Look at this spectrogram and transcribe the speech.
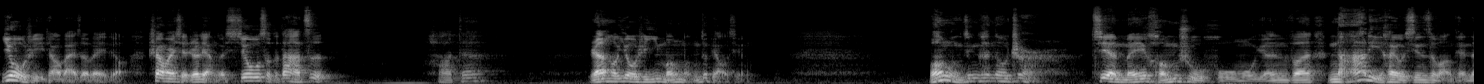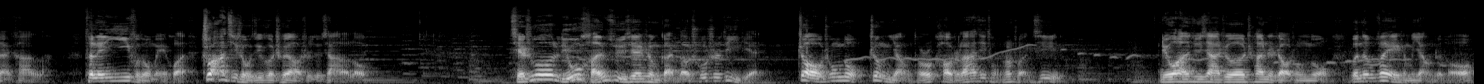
又是一条白色背景，上面写着两个羞涩的大字：“好的。”然后又是一萌萌的表情。王冷静看到这儿，剑眉横竖，虎目圆翻，哪里还有心思往前再看了？他连衣服都没换，抓起手机和车钥匙就下了楼。且说刘含旭先生赶到出事地点，赵冲动正仰头靠着垃圾桶上喘气呢。刘含旭下车搀着赵冲动，问他为什么仰着头。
